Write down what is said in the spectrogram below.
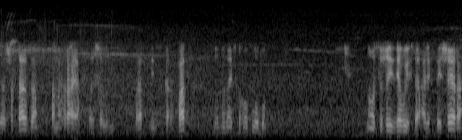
за Шахтар за- саме грає, перейшов із Карпат до Донецького клубу. Ну ось вже і з'явився Алекс Тейшера.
